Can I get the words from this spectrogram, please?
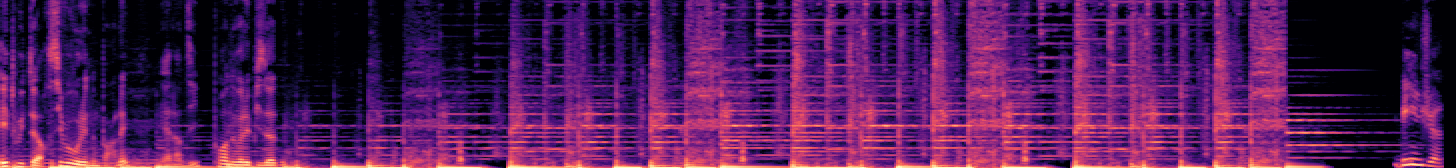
et Twitter si vous voulez nous parler. Et à lundi pour un nouvel épisode. Binge.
